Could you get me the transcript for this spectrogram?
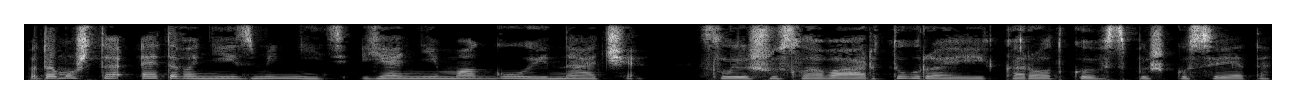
Потому что этого не изменить, я не могу иначе. Слышу слова Артура и короткую вспышку света.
